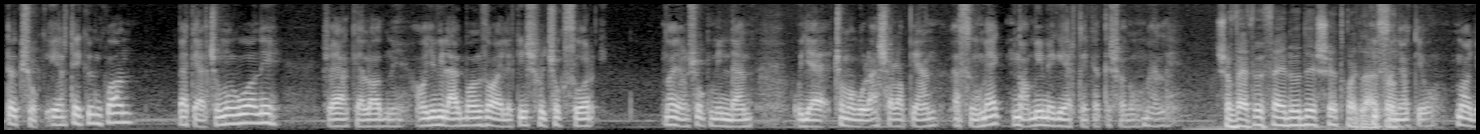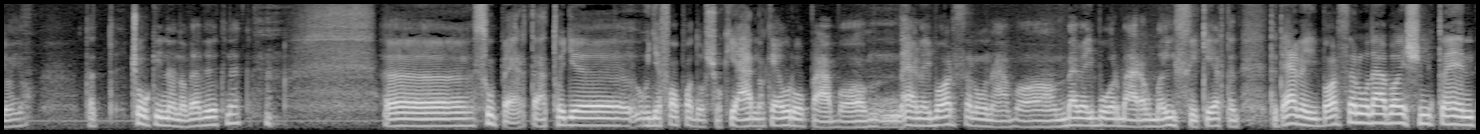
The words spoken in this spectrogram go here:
Tök sok értékünk van, be kell csomagolni, és el kell adni. Ahogy a világban zajlik is, hogy sokszor nagyon sok mindent ugye csomagolás alapján veszünk meg, na, mi még értéket is adunk mellé. És a vevő fejlődését hogy látod? Iszonyat jó, nagyon jó. Tehát csók innen a vevőknek. Uh, szuper, tehát hogy uh, ugye fapadosok járnak Európába, elmegy Barcelonába, bemegy borbárakba, iszik, érted? Tehát elmegy Barcelonába, és mit én,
